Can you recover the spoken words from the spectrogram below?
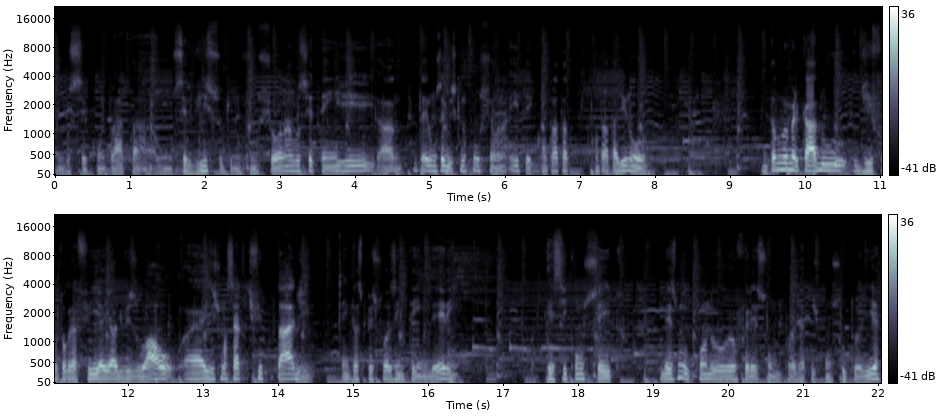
Quando você contrata um serviço que não funciona, você tende a ter um serviço que não funciona e ter que contratar, contratar de novo. Então, no meu mercado de fotografia e audiovisual, é, existe uma certa dificuldade entre as pessoas entenderem esse conceito. Mesmo quando eu ofereço um projeto de consultoria,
